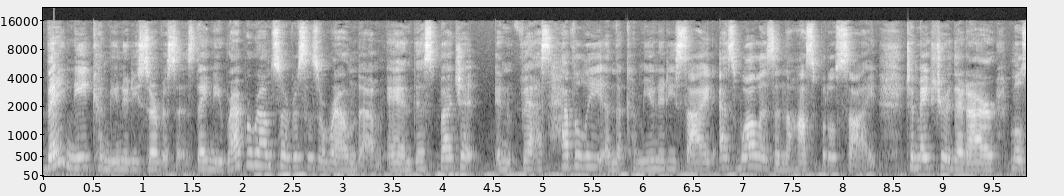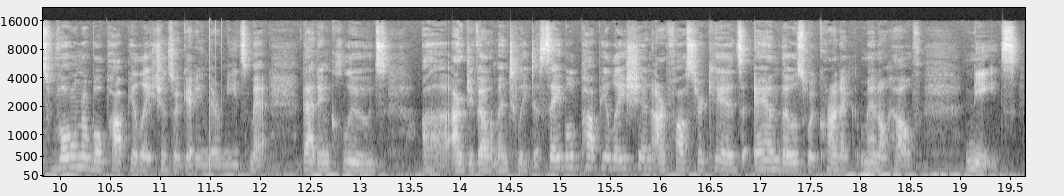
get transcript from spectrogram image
they need community services. They need wraparound services around them. And this budget invests heavily in the community side as well as in the hospital side to make sure that our most vulnerable populations are getting their needs met. That includes uh, our developmentally disabled population, our foster kids, and those with chronic mental health needs.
